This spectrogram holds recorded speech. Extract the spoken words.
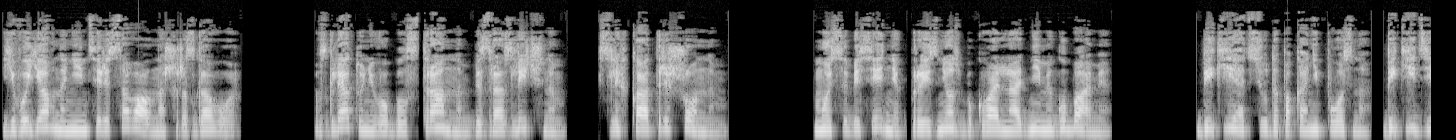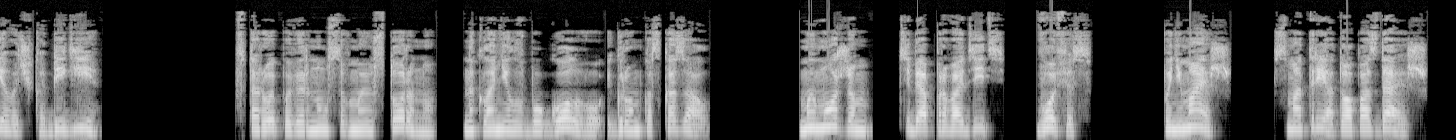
Его явно не интересовал наш разговор. Взгляд у него был странным, безразличным, слегка отрешенным. Мой собеседник произнес буквально одними губами. «Беги отсюда, пока не поздно! Беги, девочка, беги!» Второй повернулся в мою сторону, наклонил в бок голову и громко сказал. «Мы можем тебя проводить в офис. Понимаешь? Смотри, а то опоздаешь».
